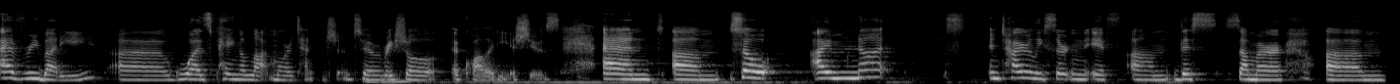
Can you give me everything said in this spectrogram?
everybody uh, was paying a lot more attention to mm-hmm. racial equality issues, and um, so I'm not entirely certain if um, this summer, um,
